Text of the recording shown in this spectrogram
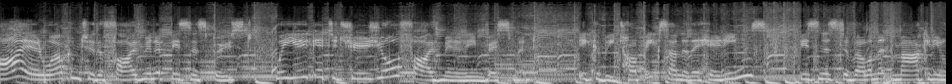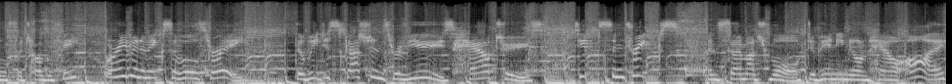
Hi, and welcome to the 5 Minute Business Boost, where you get to choose your 5 minute investment. It could be topics under the headings business development, marketing, or photography, or even a mix of all three. There'll be discussions, reviews, how to's, tips and tricks, and so much more, depending on how I,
